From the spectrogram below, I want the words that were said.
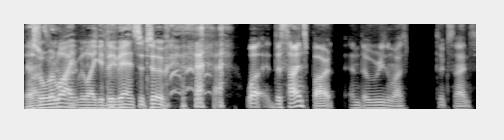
That's what we like. We like a deep answer too. Well, the science part and the reason why I took science,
